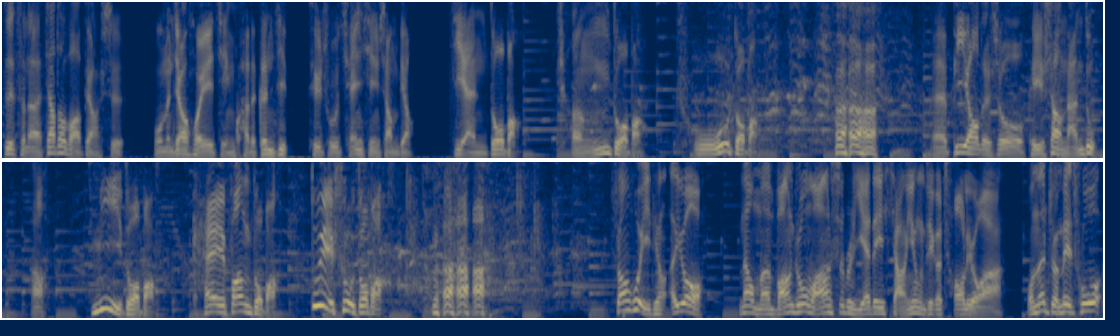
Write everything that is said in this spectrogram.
对此呢，加多宝表示，我们将会尽快的跟进，推出全新商标，简多宝、成多宝、除多宝。呃，必要的时候可以上难度啊。密多宝、开方多宝、对数多宝，双汇一听，哎呦，那我们王中王是不是也得响应这个潮流啊？我们准备出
